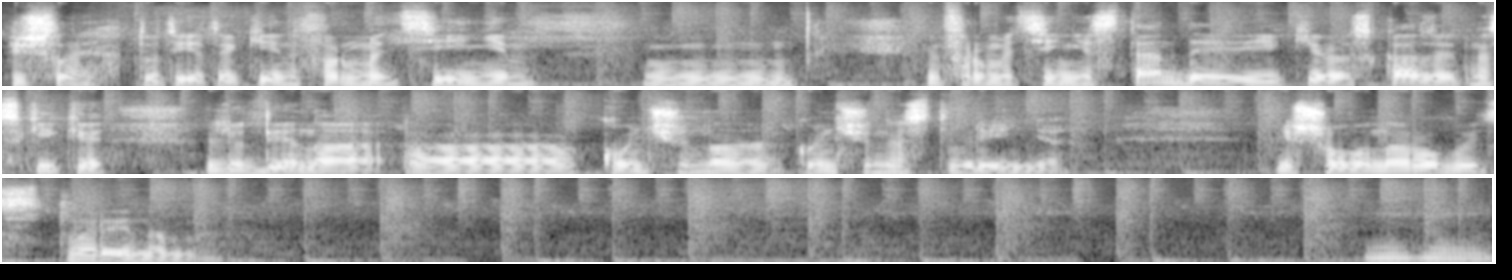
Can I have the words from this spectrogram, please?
Пішли. Тут є такі інформаційні, інформаційні стенди, які розказують, наскільки людина е, кончена, кончене створіння і що вона робить з тваринами. Угу.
